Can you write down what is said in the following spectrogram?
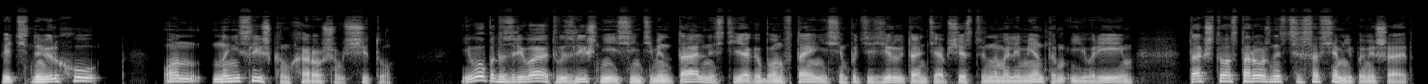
ведь наверху он на не слишком хорошем счету. Его подозревают в излишней сентиментальности, якобы он втайне симпатизирует антиобщественным элементам и евреям, так что осторожность совсем не помешает.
